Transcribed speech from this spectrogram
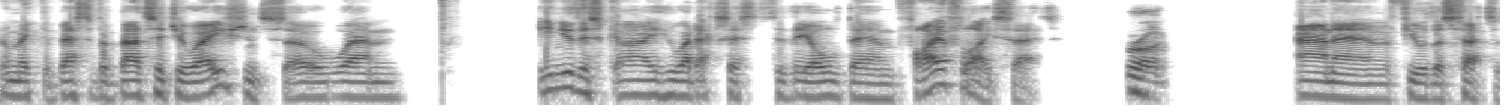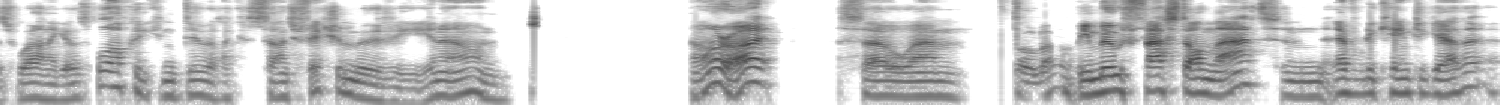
to make the best of a bad situation. So um, he knew this guy who had access to the old um, Firefly set Right, and um, a few other sets as well. And he goes, "Look, you can do it like a science fiction movie, you know." And all right, so um, well we moved fast on that, and everybody came together,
